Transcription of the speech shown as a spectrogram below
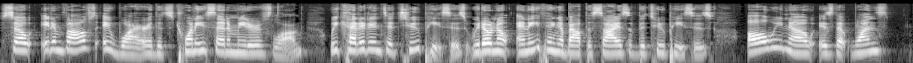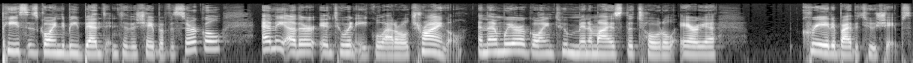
So it involves a wire that's 20 centimeters long. We cut it into two pieces. We don't know anything about the size of the two pieces. All we know is that one piece is going to be bent into the shape of a circle and the other into an equilateral triangle. And then we are going to minimize the total area created by the two shapes.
